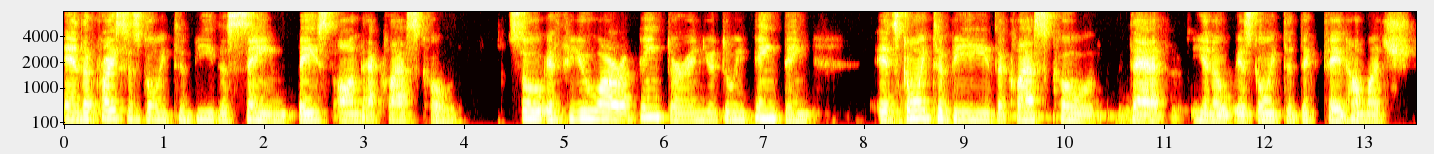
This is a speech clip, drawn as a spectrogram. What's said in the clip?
and the price is going to be the same based on that class code. So if you are a painter and you're doing painting, it's going to be the class code that you know is going to dictate how much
